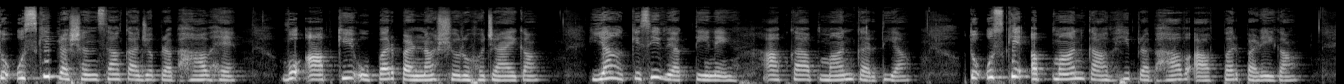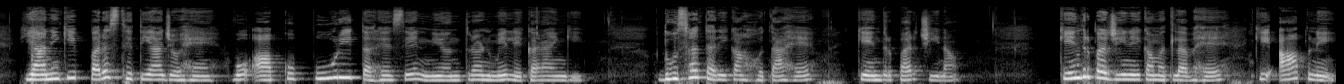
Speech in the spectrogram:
तो उसकी प्रशंसा का जो प्रभाव है, वो आपके ऊपर पड़ना शुरू हो जाएगा। या किसी व्यक्ति ने आपका अपमान कर दिया तो उसके अपमान का भी प्रभाव आप पर पड़ेगा। यानी कि परिस्थितियाँ जो हैं, वो आपको पूरी तरह से नियंत्रण में लेकर आएँगी। दूसरा तरीका होता है केंद्र पर जीना। केंद्र पर जीने का मतलब है कि आपने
